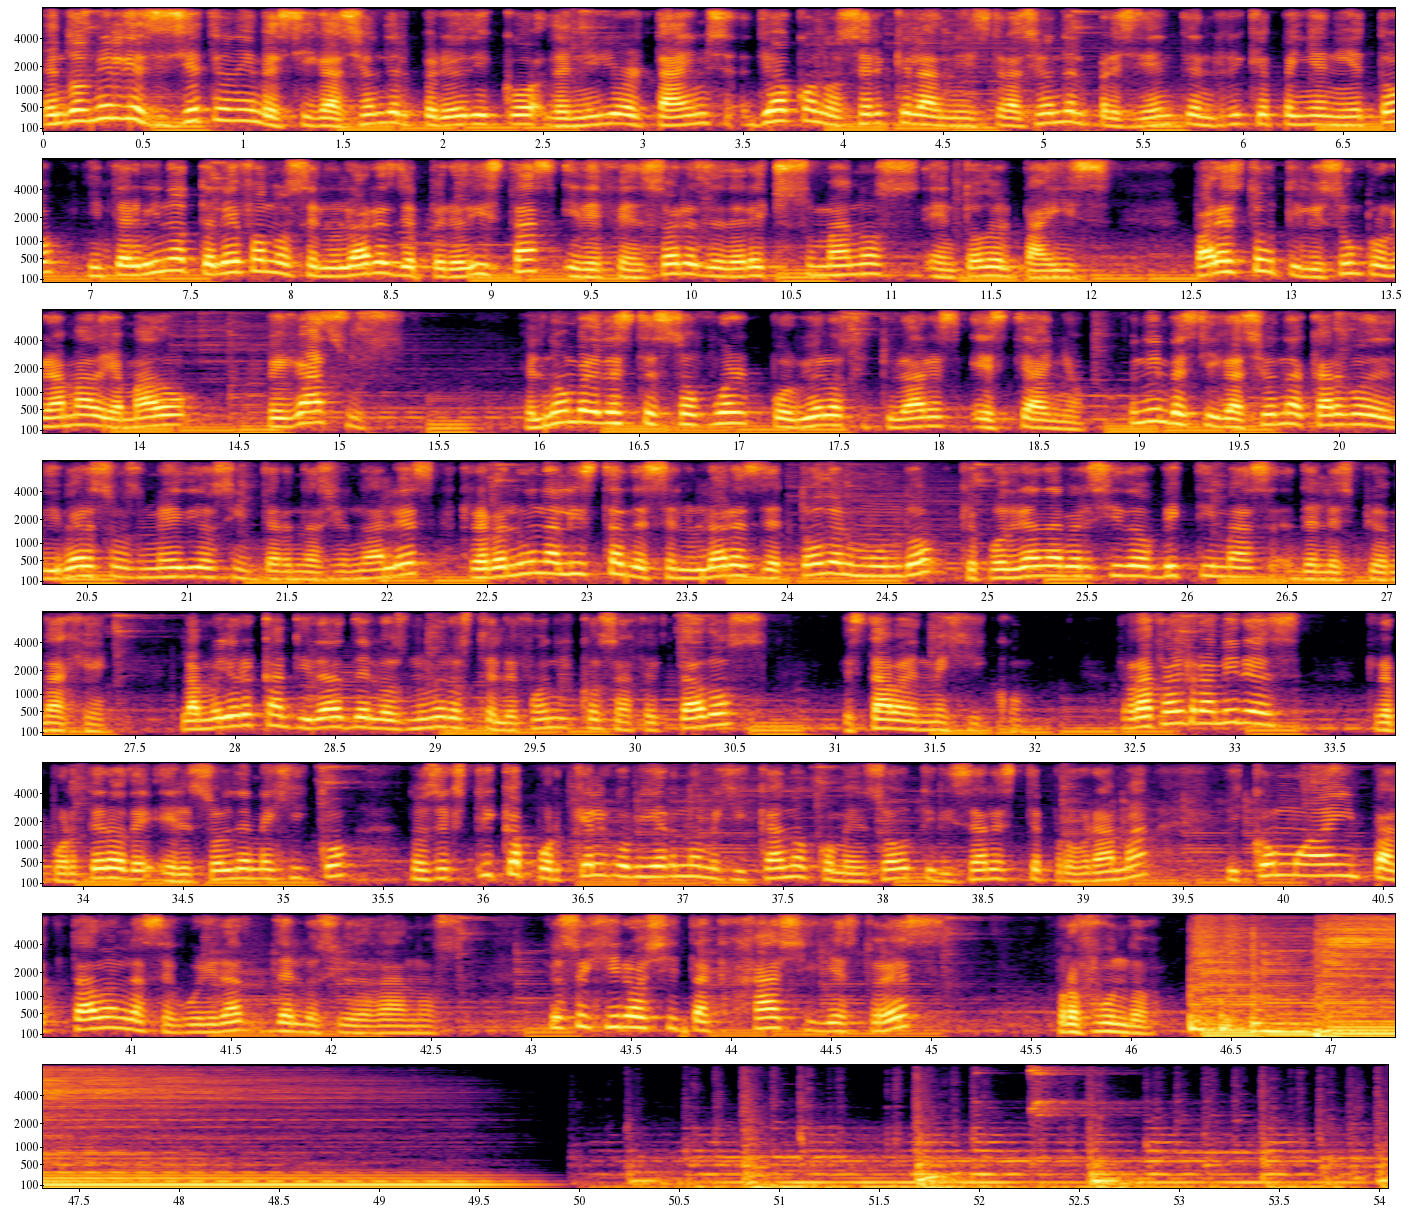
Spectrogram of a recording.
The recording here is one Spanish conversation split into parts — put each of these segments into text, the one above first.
En 2017, una investigación del periódico The New York Times dio a conocer que la administración del presidente Enrique Peña Nieto intervino teléfonos celulares de periodistas y defensores de derechos humanos en todo el país. Para esto utilizó un programa llamado Pegasus. El nombre de este software volvió a los titulares este año. Una investigación a cargo de diversos medios internacionales reveló una lista de celulares de todo el mundo que podrían haber sido víctimas del espionaje. La mayor cantidad de los números telefónicos afectados estaba en México. Rafael Ramírez, reportero de El Sol de México, nos explica por qué el gobierno mexicano comenzó a utilizar este programa y cómo ha impactado en la seguridad de los ciudadanos. Yo soy Hiroshi Takahashi y esto es Profundo.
